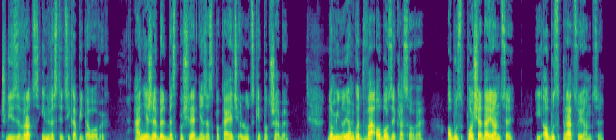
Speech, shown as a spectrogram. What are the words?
czyli zwrot z inwestycji kapitałowych, a nie żeby bezpośrednio zaspokajać ludzkie potrzeby. Dominują go dwa obozy klasowe: obóz posiadający i obóz pracujący.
